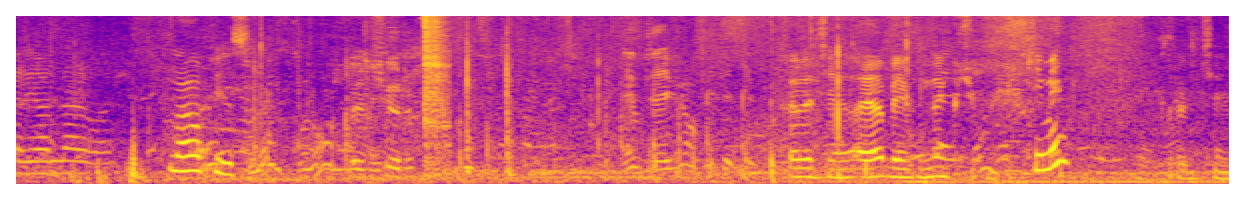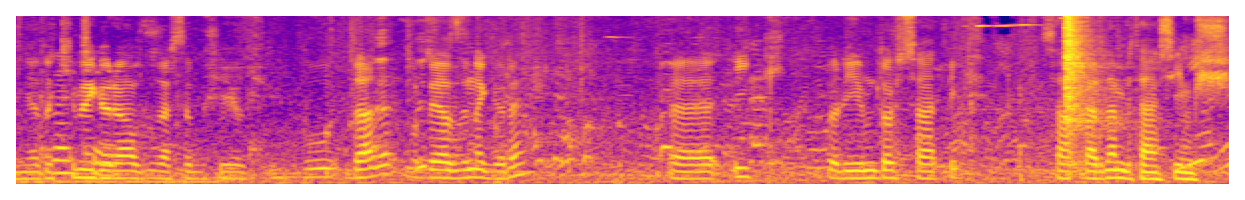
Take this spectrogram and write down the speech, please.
Emperyaller var. Ne yapıyorsun? Ölçüyorum. Kraliçenin ayağı benimkinden küçük. Kimin? Kraliçenin ya da kime Kraliçenin. göre aldılarsa bu şeyi ölçüyor. Bu da burada yazdığına göre e, ilk böyle 24 saatlik saatlerden bir tanesiymiş.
